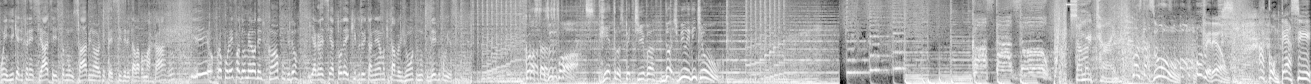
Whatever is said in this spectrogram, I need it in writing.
O Henrique é diferenciado, isso todo mundo sabe, na hora que precisa ele tá lá para marcar. Viu? E eu procurei fazer o melhor dentro de campo, entendeu? E agradecer a toda a equipe do Itanema que estava junto no, desde o começo. Costa Azul Esportes, retrospectiva 2021. Summertime. Costa Azul. O verão acontece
